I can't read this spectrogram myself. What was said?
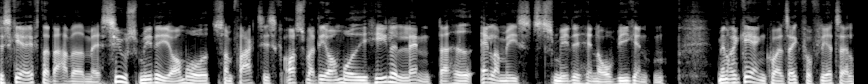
Det sker efter, at der har været massiv smitte i området, som faktisk også var det område i hele landet, der havde allermest smitte hen over weekenden. Men regeringen kunne altså ikke få flertal.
